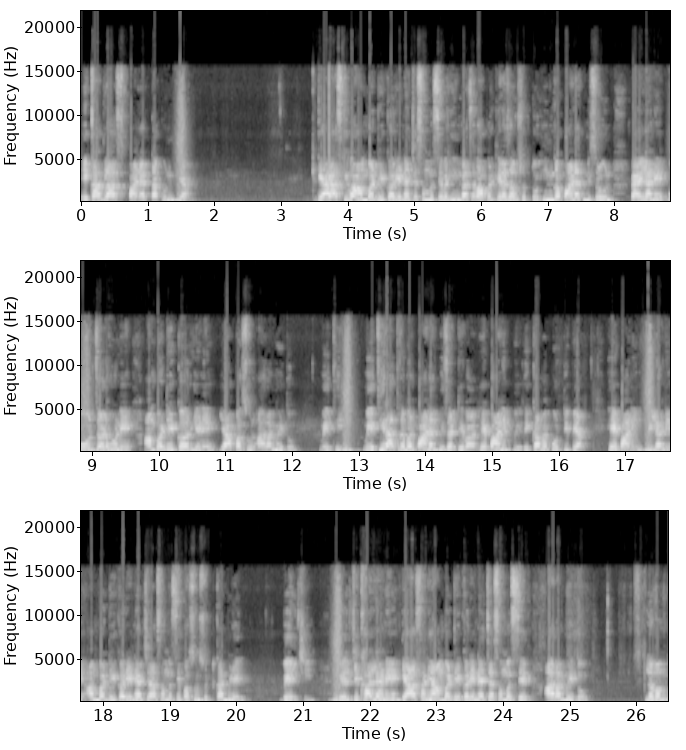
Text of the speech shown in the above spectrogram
एका ग्लास पाण्यात टाकून घ्या. गॅस किंवा आंबट ढेकर येण्याच्या समस्येवर हिंगाचा वापर केला जाऊ शकतो. हिंग पाण्यात मिसळून प्यायल्याने पोट जड होणे आंबट ढेकर येणे यापासून आराम मिळतो. मेथी. मेथी रात्रभर पाण्यात भिजत ठेवा. हे पाणी रिकाम्या पोटी प्या. हे पाणी पिल्याने आंबट ढेकर येण्याच्या समस्येपासून सुटका मिळेल. वेलची. वेलची खाल्ल्याने गॅस आणि आंबट ढेकर येण्याच्या समस्येत आराम मिळतो. लवंग.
